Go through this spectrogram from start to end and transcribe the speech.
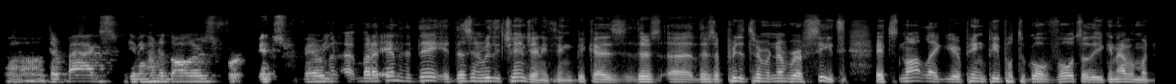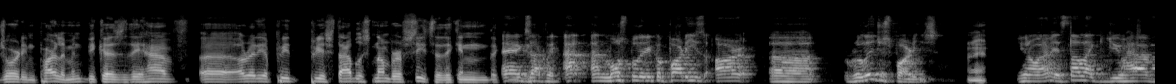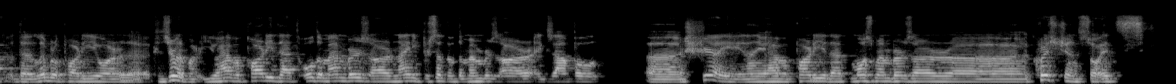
uh, their bags, giving hundred dollars for it's very. But, uh, but, at the end of the day, it doesn't really change anything because there's uh, there's a predetermined number of seats. It's not like you're paying people to go vote so that you can have a majority in parliament because they have uh, already a pre pre-established number of seats that they can. They can exactly, and, and, most political parties are uh, religious parties. Right. You know what I mean? It's not like you have the Liberal Party or the Conservative Party. You have a party that all the members are ninety percent of the members are example uh, Shia, and you have a party that most members are uh, Christians. So it's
